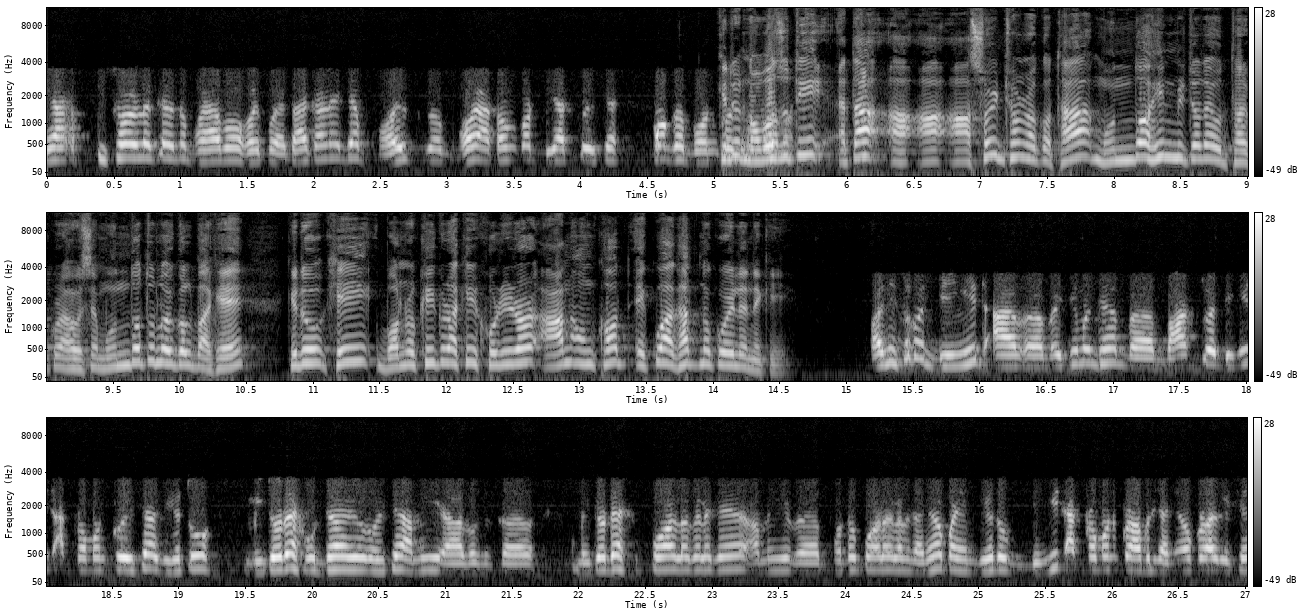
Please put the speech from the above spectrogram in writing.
এয়া পিছৰলৈকে ভয়াৱহ হৈ পৰে। তাৰ কাৰণে এতিয়া ভয় ভয় আতংকত বিৰাট কৰিছে কিন্তু নৱজ্যোতি এটা আচৰিত ধৰণৰ কথা মুণ্ডহীন মৃতদেহ উদ্ধাৰ কৰা হৈছে। মুণ্ডটো লৈ গ'ল বাঘে। কিন্তু সেই বনৰক্ষীগৰাকীৰ শৰীৰৰ আন অংশত একো আঘাত নকৰিলে নেকি? নিশ্চয়কৈ ডিঙিত ইতিমধ্যে বাঘটোৱে ডিঙিত আক্ৰমণ কৰিছে যিহেতু মৃতদেহ উদ্ধাৰ হৈছে আমি মৃতদেহ পোৱাৰ লগে লগে আমি ফটো পোৱাৰ লগে লগে আমি জানিব পাৰিম। যিহেতু ডিঙিত আক্ৰমণ কৰা বুলি জানিব পৰা গৈছে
